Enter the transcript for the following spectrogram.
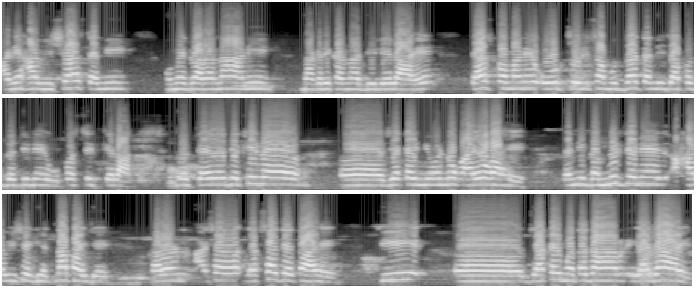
आणि हा विश्वास त्यांनी उमेदवारांना आणि नागरिकांना दिलेला आहे. त्याचप्रमाणे ओट चोरीचा मुद्दा त्यांनी ज्या पद्धतीने उपस्थित केला तर ते देखील जे काही निवडणूक आयोग आहे त्यांनी गंभीरतेने हा विषय घेतला पाहिजे. कारण अशा लक्षात येत आहे की ज्या काही मतदार याद्या आहेत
